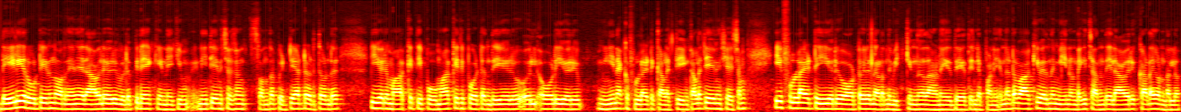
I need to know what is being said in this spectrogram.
ഡെയിലി റൂട്ടീൻ എന്ന് പറഞ്ഞു കഴിഞ്ഞാൽ രാവിലെ ഒരു വെളുപ്പിനേക്ക് എണീക്കും. എണീറ്റതിന് ശേഷം സ്വന്തം പെട്ടിയാട്ടം എടുത്തുകൊണ്ട് ഈ ഒരു മാർക്കറ്റിൽ പോകും മാർക്കറ്റിൽ പോയിട്ട് എന്ത് ചെയ്യും? ഒരു ഓടി ഒരു മീനൊക്കെ ഫുള്ളായിട്ട് കളക്ട് ചെയ്യും. കളക്ട് ചെയ്തതിന് ശേഷം ഈ ഫുള്ളായിട്ട് ഈ ഒരു ഓട്ടോയിൽ നടന്ന് വിൽക്കുന്നതാണ് ഇദ്ദേഹത്തിന്റെ പണി. എന്നിട്ട് ബാക്കി വരുന്ന മീനുണ്ടെങ്കിൽ ചന്തയിൽ ആ ഒരു കടയുണ്ടല്ലോ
